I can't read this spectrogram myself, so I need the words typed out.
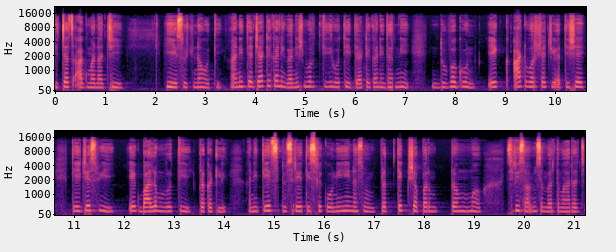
तिच्याच आगमनाची ही सूचना होती. आणि त्या ज्या ठिकाणी गणेश मूर्ती होती त्या ठिकाणी धरणी दुभगून एक आठ वर्षाची अतिशय तेजस्वी एक बालमूर्ती प्रकटली. आणि तेच दुसरे तिसरे कोणीही नसून प्रत्यक्ष परम ब्रह्म श्री स्वामी समर्थ महाराज.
